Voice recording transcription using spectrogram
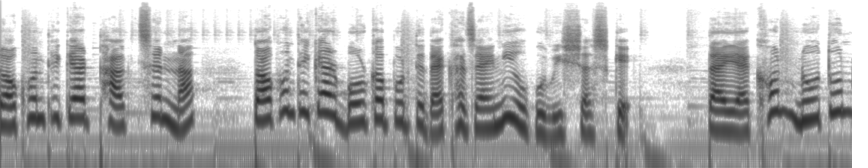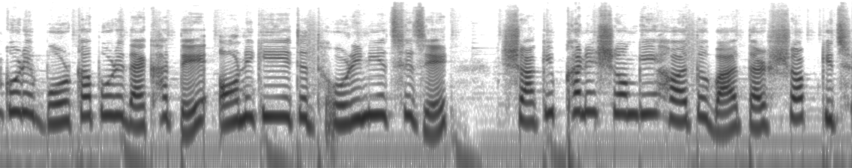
যখন থেকে আর থাকছেন না, তখন থেকে আর বোরকা পরতে দেখা যায়নি অপু বিশ্বাসকে। তাই এখন নতুন করে বোরকা পরে দেখাতে অনেকেই এটা ধরে নিয়েছে যে শাকিব খানের সঙ্গে হয়তোবা তার সব কিছু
